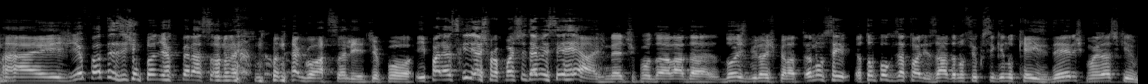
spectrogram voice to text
Mas, de fato, existe um plano de recuperação no, no negócio ali, tipo. E parece que as propostas devem ser reais, né? Tipo, da, lá da 2 bilhões pela. Eu não sei, eu tô um pouco desatualizado, eu não fico seguindo o case deles, mas acho que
